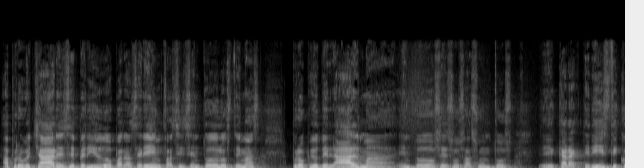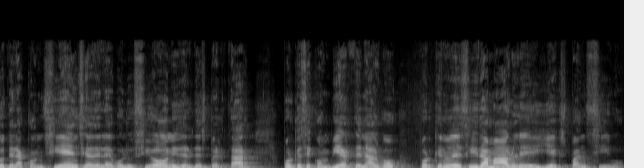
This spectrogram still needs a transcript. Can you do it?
Aprovechar ese periodo para hacer énfasis en todos los temas propios del alma, en todos esos asuntos eh, característicos de la conciencia, de la evolución y del despertar, porque se convierte en algo, por qué no decir, amable y expansivo.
